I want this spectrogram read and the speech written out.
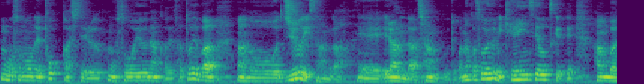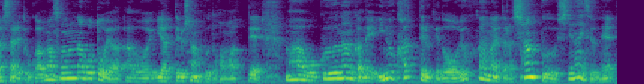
もうそのね、特化してる、もうそういうなんかで、例えば、あの、獣医さんが、えー、選んだシャンプーとか、なんかそういうふうに権威性をつけて販売したりとか、まあそんなことをやあのやってるシャンプーとかもあって、まあ僕なんかね、犬飼ってるけど、よく考えたらシャンプーしてないですよね。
